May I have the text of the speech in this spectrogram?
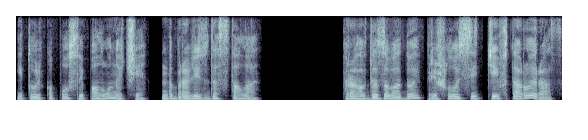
и только после полуночи добрались до стола. Правда, за водой пришлось идти второй раз.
